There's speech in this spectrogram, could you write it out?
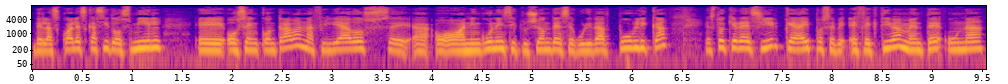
de las cuales casi 2.000 eh, o se encontraban afiliados eh, o a ninguna institución de seguridad pública. Esto quiere decir que hay pues, efectivamente una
